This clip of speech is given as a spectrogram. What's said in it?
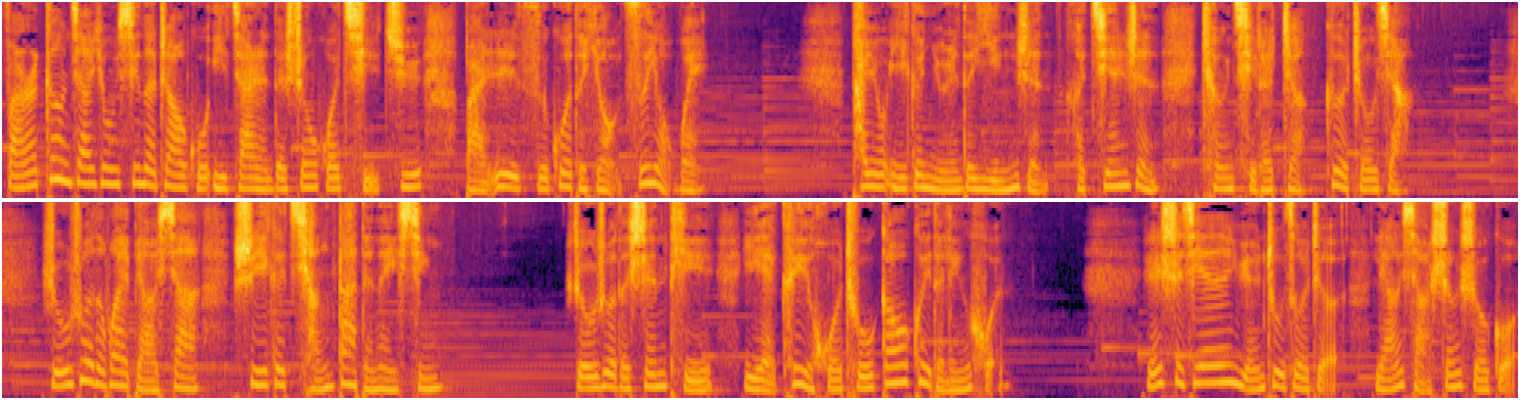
反而更加用心的照顾一家人的生活起居，把日子过得有滋有味。他用一个女人的隐忍和坚韧撑起了整个周家。柔弱的外表下是一个强大的内心，柔弱的身体也可以活出高贵的灵魂。人世间原著作者梁晓声说过：“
